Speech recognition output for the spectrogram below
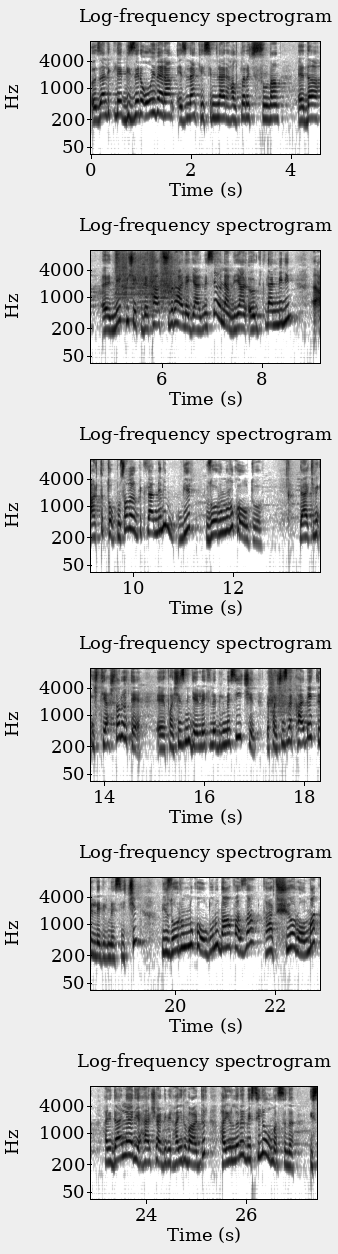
özellikle bizlere oy veren ezilen kesimler, halklar açısından e, daha e, net bir şekilde tartışılır hale gelmesi önemli. Yani örgütlenmenin e, artık toplumsal örgütlenmenin bir zorunluluk olduğu, belki bir ihtiyaçtan öte faşizmin geriletilebilmesi için ve faşizme kaybettirilebilmesi için bir zorunluluk olduğunu daha fazla tartışıyor olmak Hani derler ya her şerde bir hayır vardır. Hayırlara vesile olmasını is-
